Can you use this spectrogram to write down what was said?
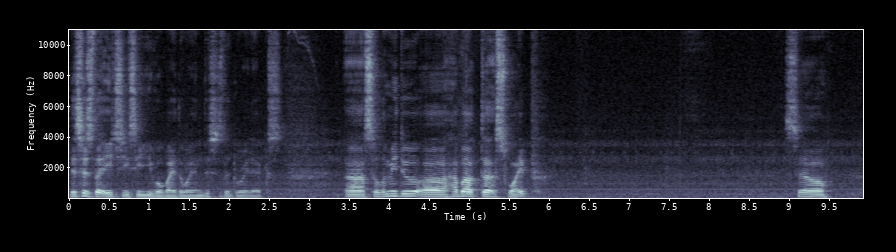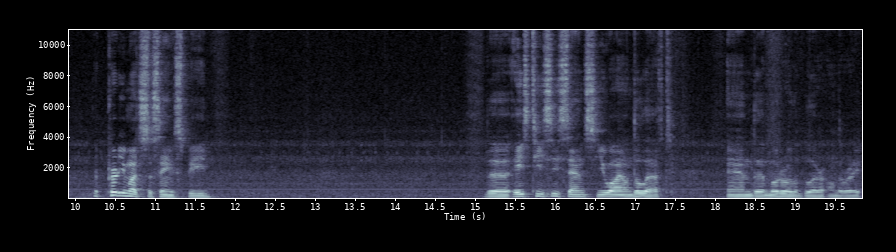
This is the HTC Evo by the way and this is the Droid X. Uh, so let me do, uh, how about uh, swipe? So they're pretty much the same speed. The HTC Sense UI on the left and the Motorola Blur on the right.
